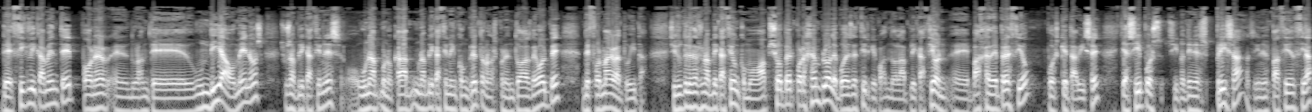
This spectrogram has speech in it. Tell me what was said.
de cíclicamente poner durante un un día o menos sus aplicaciones, o una, bueno, cada una aplicación en concreto no las ponen todas de golpe, de forma gratuita. Si tú utilizas una aplicación como App Shopper, por ejemplo, le puedes decir que cuando la aplicación eh, baje de precio, pues que te avise. Y así, pues, si no tienes prisa, si tienes paciencia,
